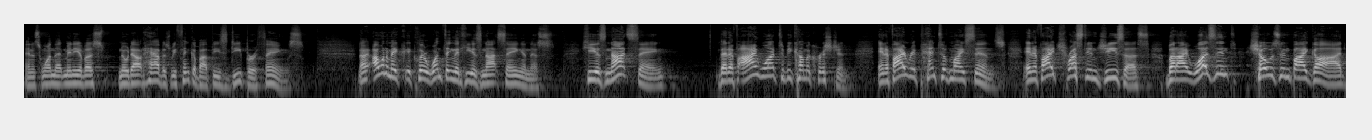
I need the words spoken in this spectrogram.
And it's one that many of us no doubt have as we think about these deeper things. Now, I want to make it clear one thing that he is not saying in this. He is not saying that if I want to become a Christian, and if I repent of my sins, and if I trust in Jesus, but I wasn't chosen by God,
